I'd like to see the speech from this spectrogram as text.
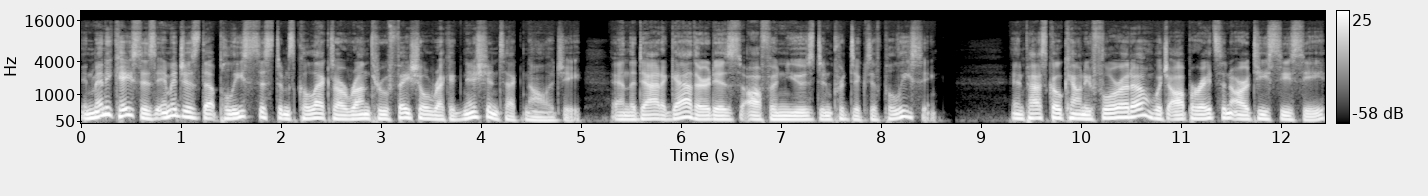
In many cases, images that police systems collect are run through facial recognition technology, and the data gathered is often used in predictive policing. In Pasco County, Florida, which operates an RTCC,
